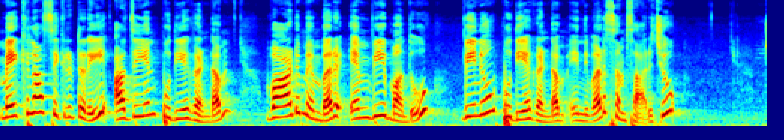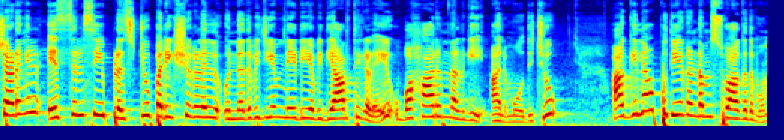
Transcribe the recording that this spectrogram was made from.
മേഖലാ secretary Ajayan Puthiyakandam ward member M V Madhu Vinu Puthiyakandam എന്നിവർ സംസാരിച്ചു. ചടങ്ങിൽ S L C plus two പരീക്ഷകളിൽ ഉന്നത വിജയം നേടിയ വിദ്യാർത്ഥികളെ ഉപഹാരം നൽകി അനുമോദിച്ചു. അഖില പുതിയകണ്ഠം സ്വാഗതവും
